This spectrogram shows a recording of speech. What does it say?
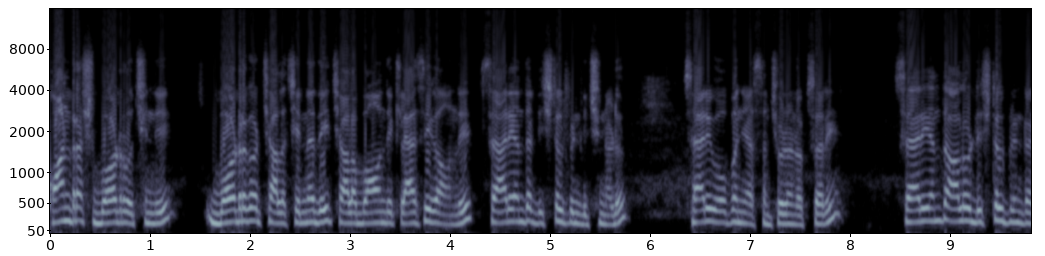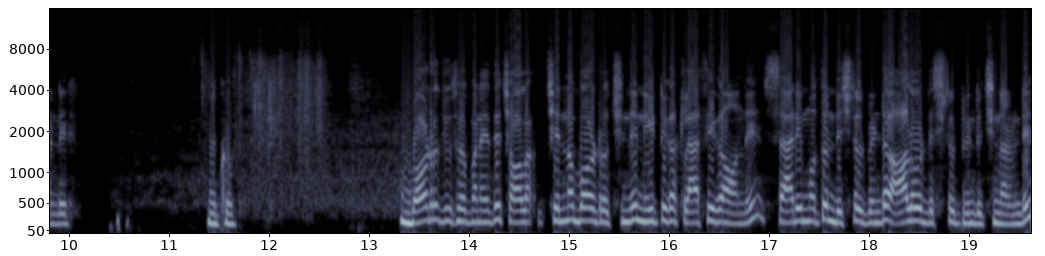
కాంట్రాస్ట్ బార్డర్ వచ్చింది. బార్డర్ కూడా చాలా చిన్నది చాలా బాగుంది క్లాసీగా ఉంది. శారీ అంతా డిజిటల్ ప్రింట్ ఇచ్చినాడు. శారీ ఓపెన్ చేస్తాను చూడండి ఒకసారి. శారీ అంతా ఆల్ ఓవర్ డిజిటల్ ప్రింట్ అండి. మీకు బార్డర్ చూసే పని అయితే చాలా చిన్న బార్డర్ వచ్చింది నీట్గా క్లాసీగా ఉంది. శారీ మొత్తం digital print all over digital print ఇచ్చినాడండి.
